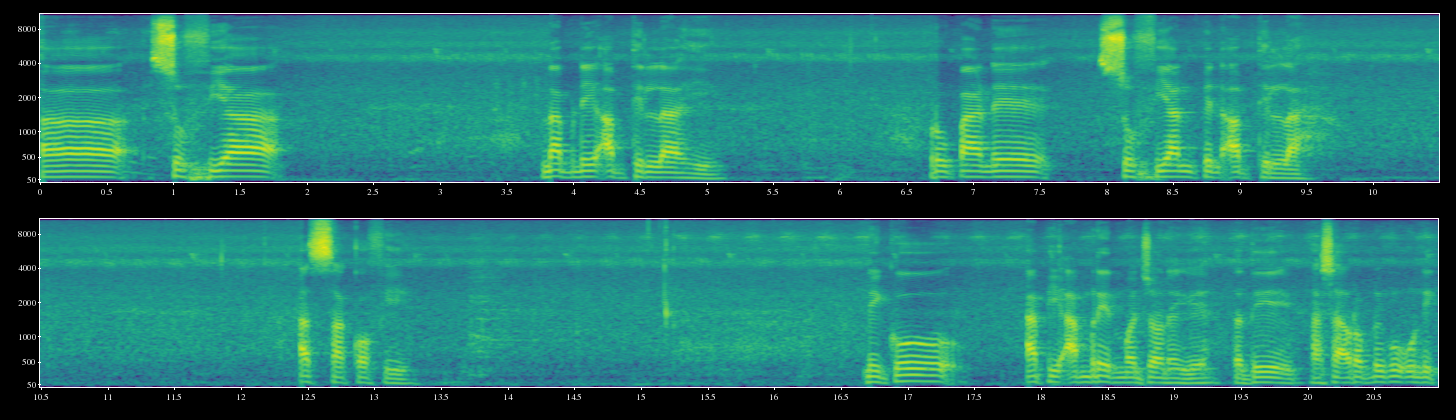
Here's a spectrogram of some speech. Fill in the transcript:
uh, Sufya Nabni Abdillahi. Rupane Sufyan bin Abdillah. As-Sakofi. Niku Abi Amrin macane nggih. Dadi bahasa Arab niku unik.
